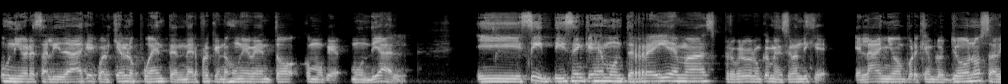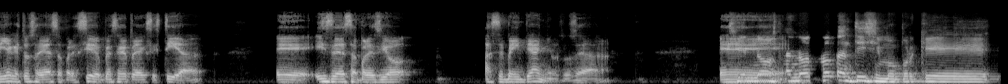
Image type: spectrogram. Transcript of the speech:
universalidad que cualquiera lo puede entender porque no es un evento como que mundial. Y sí, dicen que es en Monterrey y demás, pero creo que nunca mencionan, dije, el año, por ejemplo, yo no sabía que esto se había desaparecido, yo pensé que todavía existía eh, y se desapareció hace 20 años, o sea... sí, no, eh, no, no, tantísimo, porque,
